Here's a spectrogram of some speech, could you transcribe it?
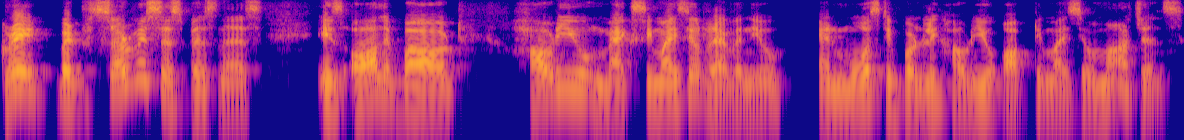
Great. But services business is all about how do you maximize your revenue and most importantly how do you optimize your margins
